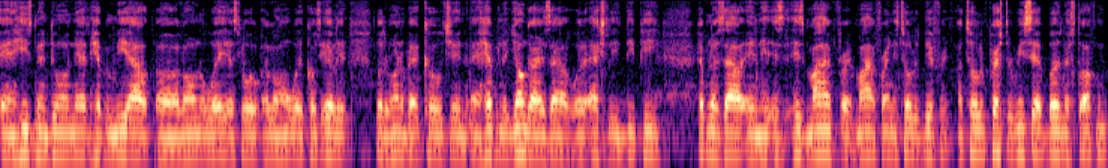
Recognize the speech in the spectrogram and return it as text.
and he's been doing that, helping me out uh, along the way, as lo- along with Coach Elliott, uh, the running back coach, and, and helping the young guys out. Well, actually, DP helping us out, and his his mind fr- mind frame is totally different. I told him press the reset button and start from,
